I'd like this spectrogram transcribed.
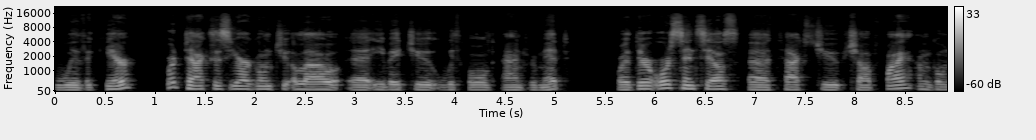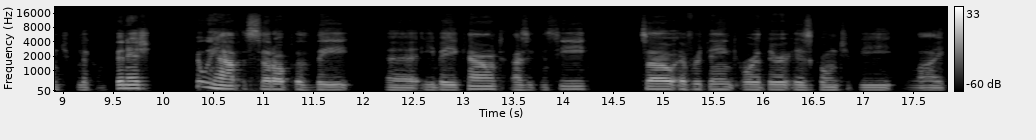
with a care. For taxes, you are going to allow uh, eBay to withhold and remit right there or send sales uh, tax to Shopify. I'm going to click on finish. Here we have set up the uh, eBay account as you can see. So everything right there is going to be like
